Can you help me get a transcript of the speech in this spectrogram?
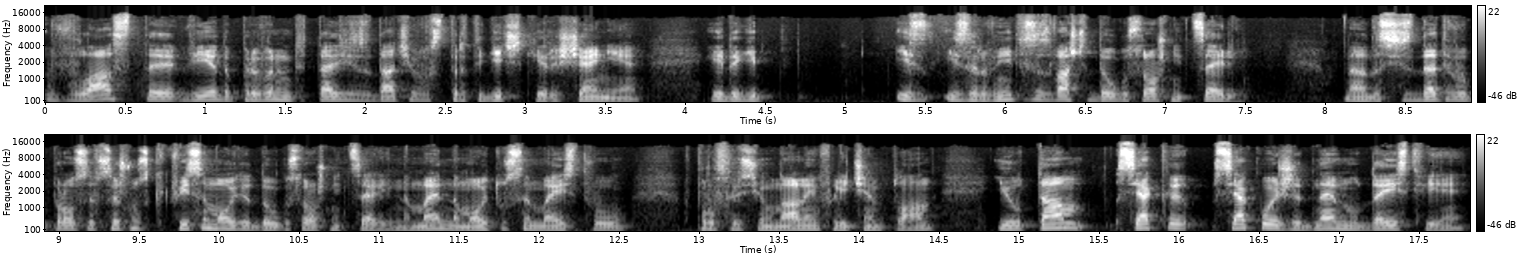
власт е вие да превърнете тези задачи в стратегически решения и да ги из, изравните с вашите дългосрочни цели. Да си зададете въпроса всъщност какви са моите дългосрочни цели на мен, на моето семейство, в професионален, в личен план и оттам всяка, всяко ежедневно действие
